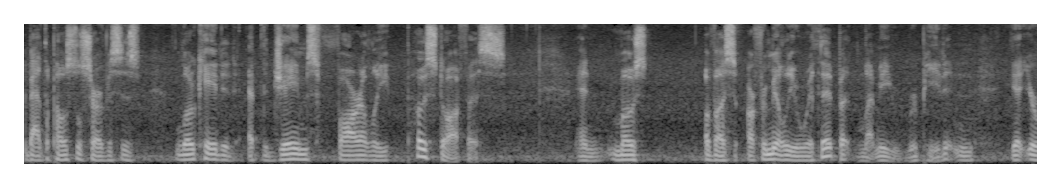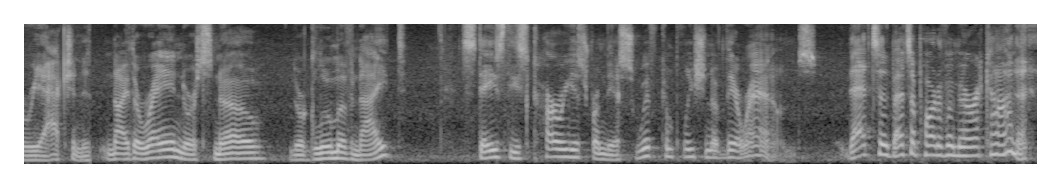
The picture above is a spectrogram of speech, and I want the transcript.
about the Postal Service is located at the James Farley Post Office. And most of us are familiar with it, but let me repeat it and get your reaction. Neither rain nor snow nor gloom of night stays these couriers from their swift completion of their rounds. That's a, that's a part of Americana.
